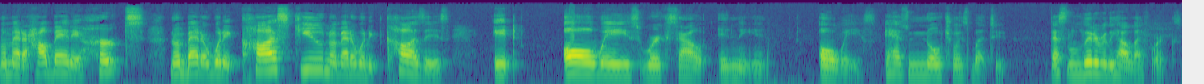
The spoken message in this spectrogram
no matter how bad it hurts, no matter what it costs you, no matter what it causes, it always works out in the end. Always. It has no choice but to. That's literally how life works.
